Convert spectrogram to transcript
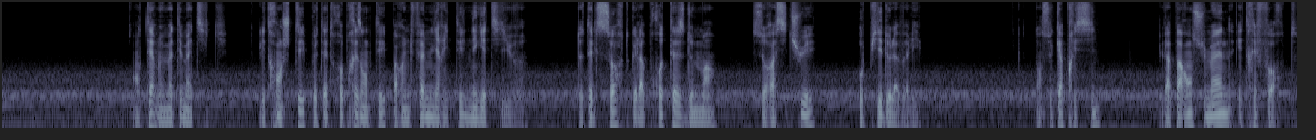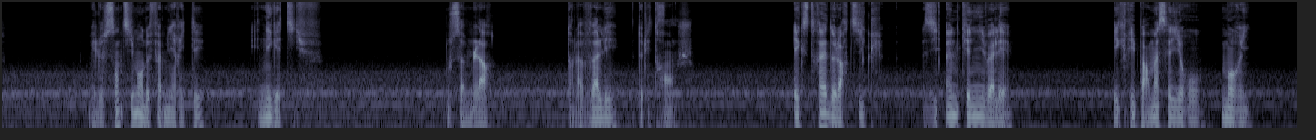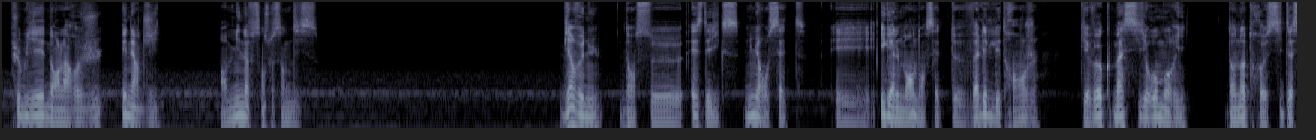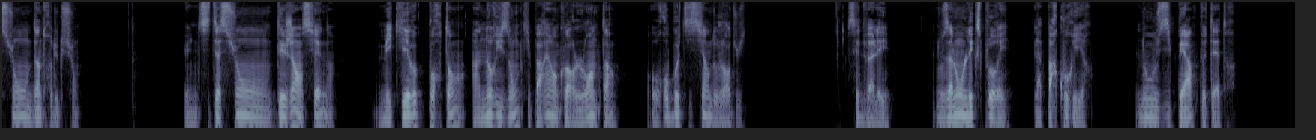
En termes mathématiques, l'étrangeté peut être représentée par une familiarité négative, de telle sorte que la prothèse de main sera située au pied de la vallée. Dans ce cas précis, l'apparence humaine est très forte, mais le sentiment de familiarité est négatif. Nous sommes là, dans la vallée de l'étrange. Extrait de l'article The Uncanny Valley, écrit par Masahiro Mori, publié dans la revue Energy en 1970. Bienvenue dans ce SDX numéro 7 et également dans cette vallée de l'étrange qu'évoque Masahiro Mori dans notre citation d'introduction. Une citation déjà ancienne, mais qui évoque pourtant un horizon qui paraît encore lointain aux roboticiens d'aujourd'hui. Cette vallée, nous allons l'explorer, la parcourir, nous y perdre peut-être,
